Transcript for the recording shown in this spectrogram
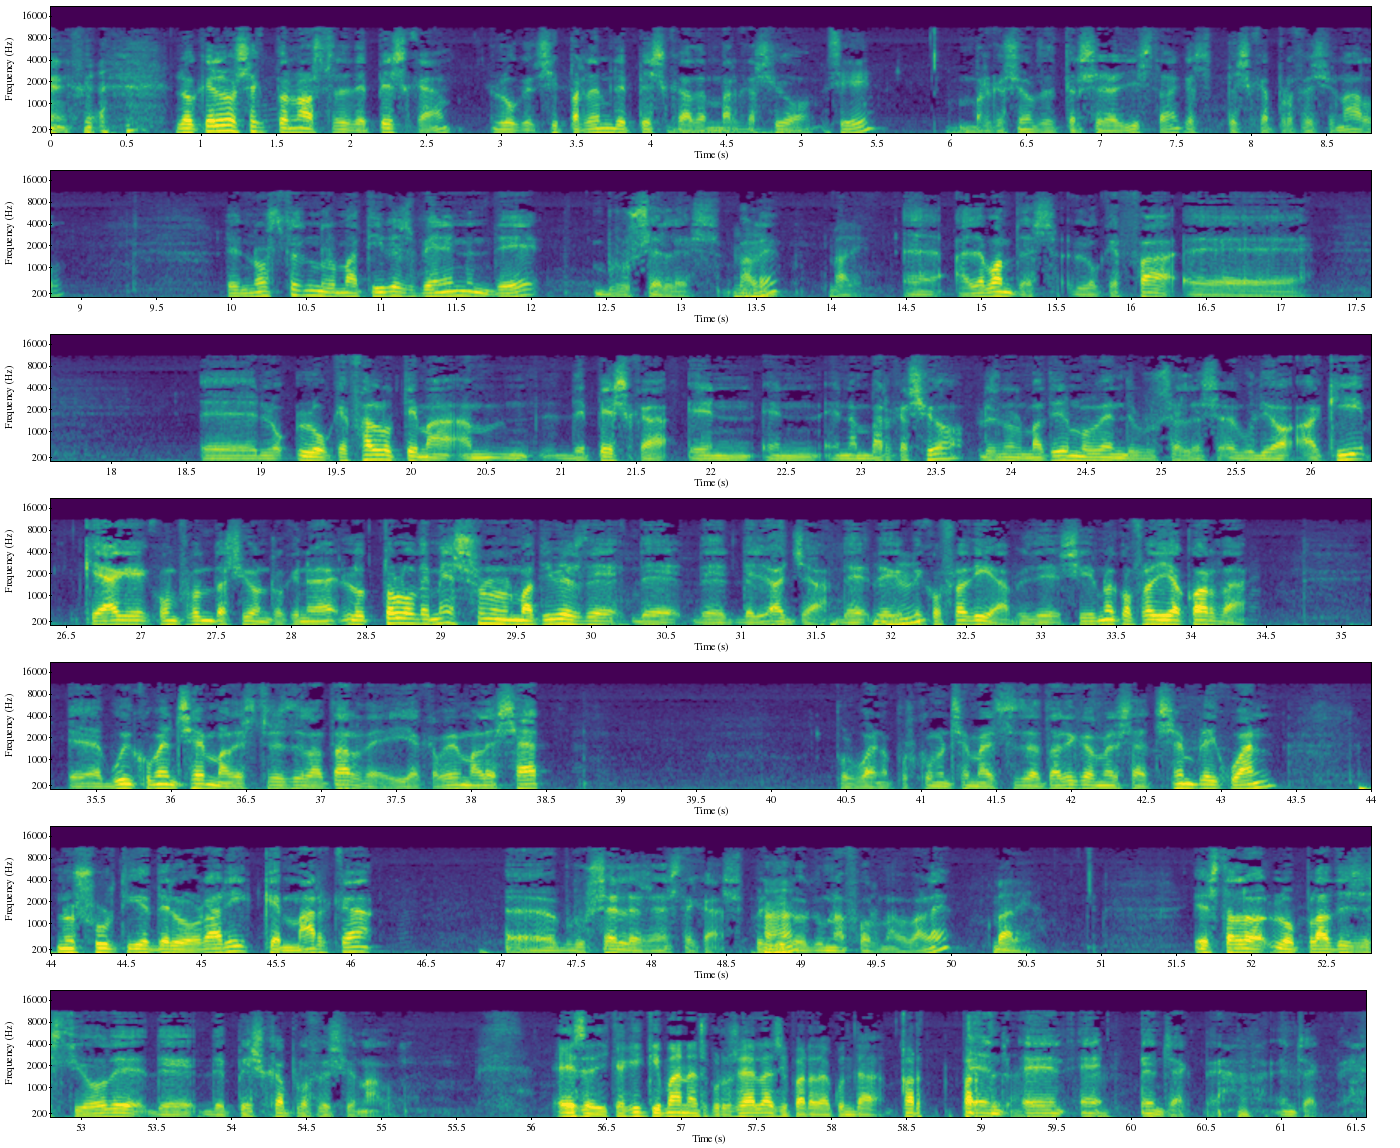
lo que és el sector nostre de pesca, lo que, si parlem de pesca d'embarcació, Sí? embarcacions de tercera llista, que és pesca professional, les nostres normatives venen de Brussel·les, ¿vale? Vale. Eh, llavors, el que fa... Eh, eh, lo, lo que fa el tema de pesca en, en, en embarcació, les normatives molt venen de Brussel·les. Eh, vull dir, aquí que hi hagi confrontacions o que no hi ha... Lo, tot el que més són normatives de, de, de, de llotja, de, de, de cofradia. Vull dir, si una cofradia acorda eh, avui comencem a les 3 de la tarda i acabem a les 7, pues bueno, pues comencem a les 3 de la tarda les 7, sempre i quan no surti de l'horari que marca eh, Brussel·les, en aquest cas, per Ah. dir-ho d'una forma, ¿vale? Vale. Està el pla de gestió de, de, de pesca professional. És a dir, que aquí qui mana és Brussel·les i para de comptar. Per, per, En, en, en, exacte, exacte.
